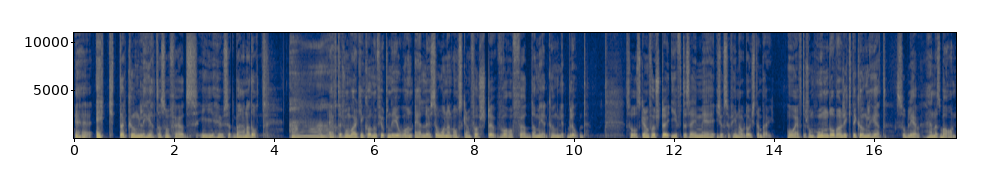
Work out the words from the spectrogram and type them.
eh, äkta kungligheten som föds i huset Bernadotte. Ah, Eftersom varken Karl XIV Johan eller sonen Oscar I var födda med kungligt blod. Så Oscar I gifte sig med Josefina av Leuchtenberg. Och eftersom hon då var en riktig kunglighet så blev hennes barn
